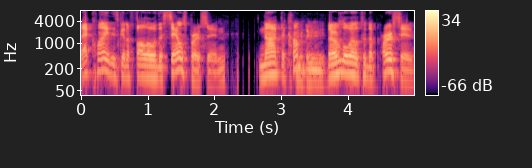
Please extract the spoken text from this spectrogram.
that client is going to follow the salesperson, not the company. Mm-hmm. They're loyal to the person.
